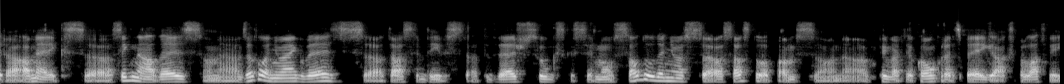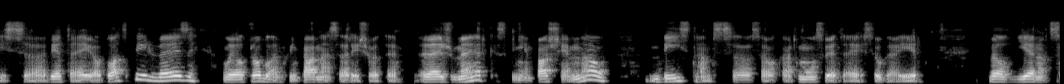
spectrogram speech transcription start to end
ir Amerikas signāla vēzis un dzeloņu vaigu vēzis. Tās ir divas tātad vēžu sugas, kas ir mūsu saldūdeņos sastopams un pirmkārt jau konkurētspējīgāks par Latvijas vietējo platspīļu vēzi. Liela problēma, ka viņi pārnēs arī šo vēžu mēru, kas viņiem pašiem nav bīstams. Savukārt mūsu vietējai sugai ir vēl genots,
